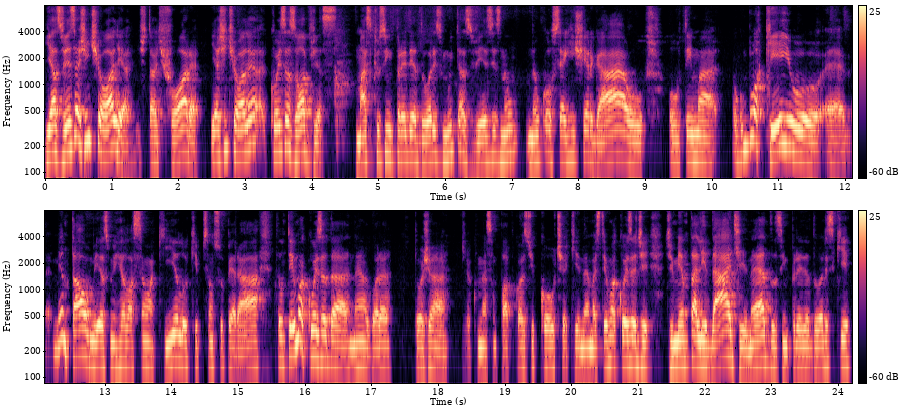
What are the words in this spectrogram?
E às vezes a gente olha, a gente está de fora, e a gente olha coisas óbvias, mas que os empreendedores muitas vezes não, não conseguem enxergar ou, ou tem uma, algum bloqueio é, mental mesmo em relação àquilo que precisam superar. Então tem uma coisa da, né, agora tô já já começa um papo quase de coach aqui, né? Mas tem uma coisa de, de mentalidade, né, dos empreendedores que,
